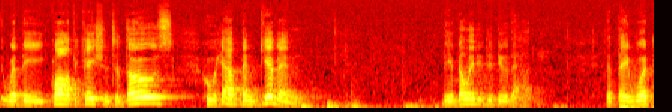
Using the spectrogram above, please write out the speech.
with the qualification to those who have been given the ability to do that, that they would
